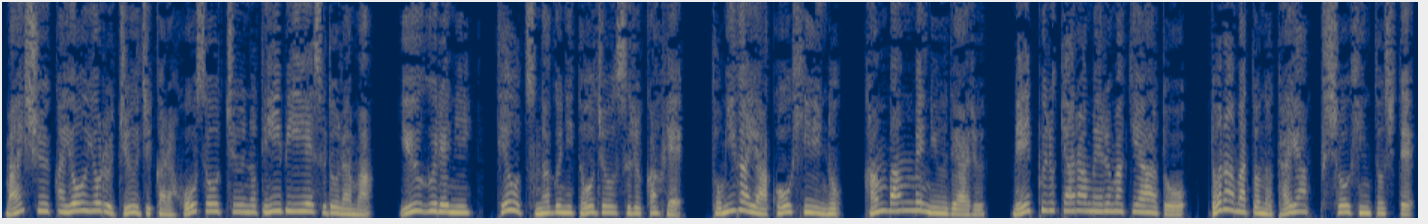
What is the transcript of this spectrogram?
毎週火曜夜10時から放送中の TBS ドラマ、夕暮れに手をつなぐに登場するカフェ、富ヶ谷コーヒーの看板メニューであるメープルキャラメルマキアートをドラマとのタイアップ商品として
